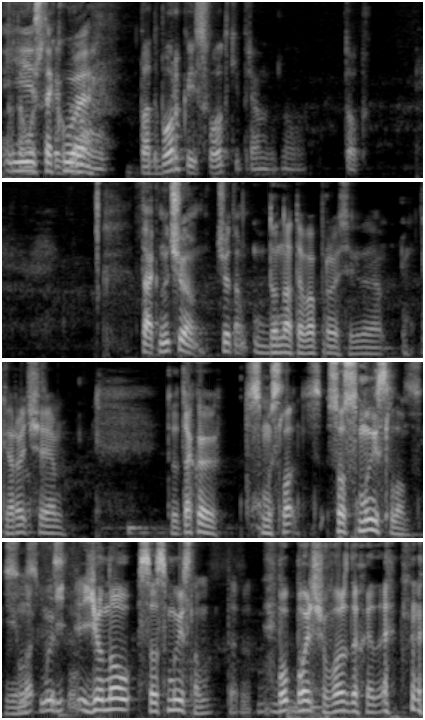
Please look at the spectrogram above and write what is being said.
Есть что, такое. ну, подборка и сводки прям, ну, топ. Так, ну чё, чё там? Доната вопросик, да. Короче, тут такой смысла... со смыслом. С- You со know- смыслом. You know, со смыслом. Бо- Больше воздуха, да?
